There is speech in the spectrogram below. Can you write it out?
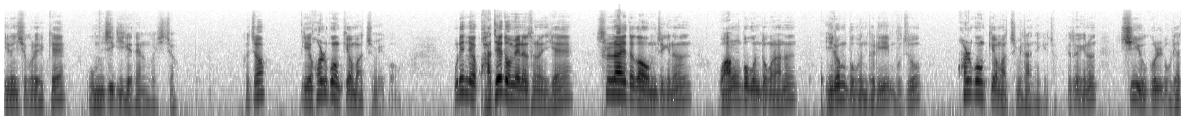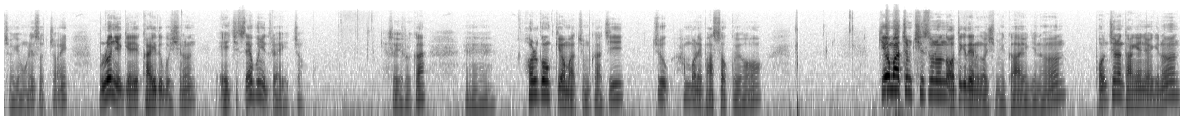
이런 식으로 이렇게 움직이게 되는 것이죠. 그죠? 이게 헐곰 끼워 맞춤이고 우리 이제 과제 도면에서는 이게 슬라이더가 움직이는 왕복 운동을 하는 이런 부분들이 모두 헐곰 끼워 맞춤이라는 얘기죠. 그래서 여기는 G6을 우리가 적용을 했었죠. 물론 여기에 가이드 보시는 H7이 들어야겠죠. 그래서 이렇게 에, 헐곰 끼워 맞춤까지 쭉 한 번에 봤었고요. 끼워 맞춤 치수는 어떻게 되는 것입니까? 여기는 본체는 당연히 여기는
